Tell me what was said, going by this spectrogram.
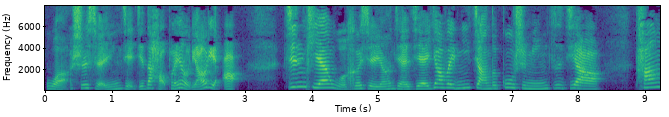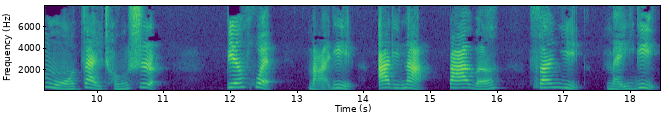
我是雪莹姐姐的好朋友了了。今天我和雪莹姐姐要为你讲的故事名字叫《汤姆在城市》，编绘玛丽·阿丽娜·巴文，翻译梅丽。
